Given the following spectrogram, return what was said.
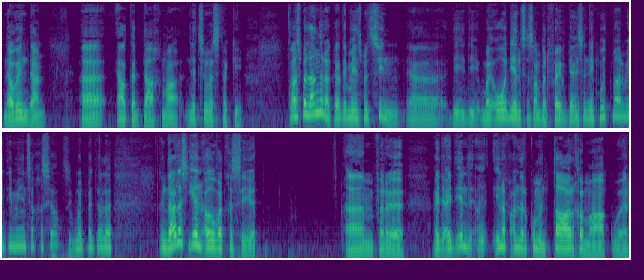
Nou en dan. Uh elke dag maar net so 'n stukkie. Dit is belangrik dat die mense moet sien. Uh die die my audience is amper 5000 en ek moet maar met die mense gesels. Ek moet met hulle En dan is een ou wat gesê het ehm um, vir 'n hy het een een of ander kommentaar gemaak oor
